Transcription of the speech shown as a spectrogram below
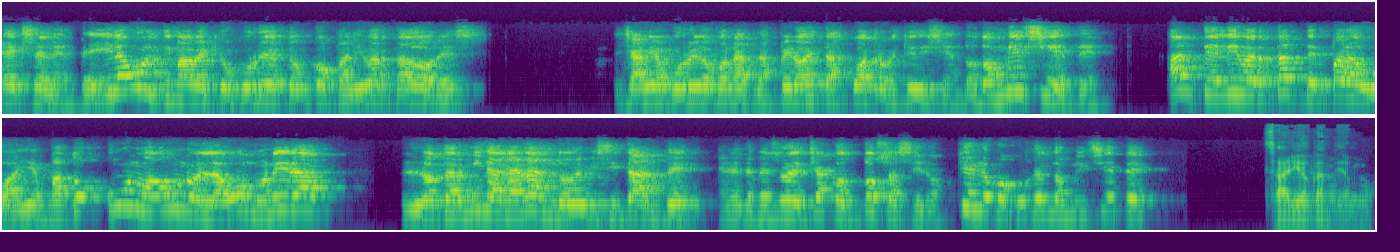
Excelente. Y la última vez que ocurrió esto en Copa Libertadores, ya había ocurrido con Atlas, pero estas cuatro que estoy diciendo. 2007, ante Libertad de Paraguay, empató 1 a 1 en la bombonera, lo termina ganando de visitante en el defensor del Chaco 2 a 0. ¿Qué es lo que ocurrió en 2007? Salió campeón.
